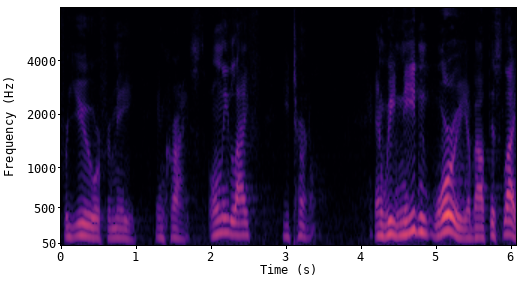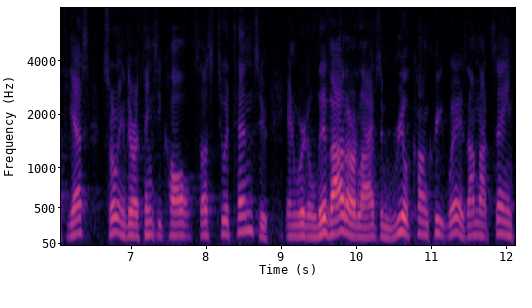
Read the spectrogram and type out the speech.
for you or for me in Christ, only life eternal. And we needn't worry about this life. Yes, certainly there are things He calls us to attend to, and we're to live out our lives in real concrete ways. I'm not saying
